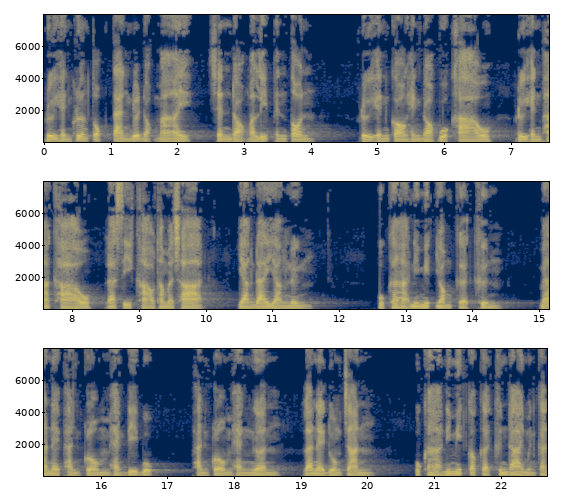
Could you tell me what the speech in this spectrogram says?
หรือเห็นเครื่องตกแต่งด้วยดอกไม้ เช่นดอกมะลิเป็นต้น หรือเห็นกองแห่งดอกบัวขาว หรือเห็นผ้าขาวและสีขาวธรรมชาติ อย่างใดอย่างหนึ่ง อุคหานิมิตย่อมเกิดขึ้น แม้ในแผ่นกลมแห่งดีบุก แผ่นกลมแห่งเงิน และในดวงจันทร์ อุคหานิมิตก็เกิดขึ้นได้เหมือนกัน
